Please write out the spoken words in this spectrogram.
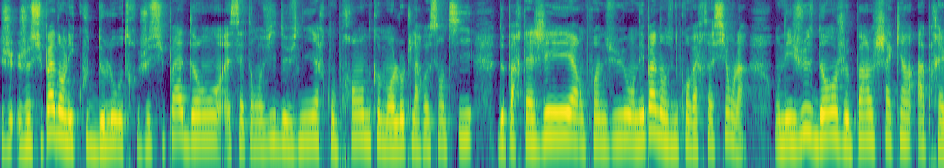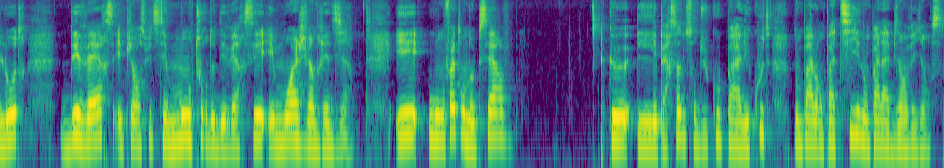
je ne suis pas dans l'écoute de l'autre, je suis pas dans cette envie de venir comprendre comment l'autre l'a ressenti, de partager un point de vue, on n'est pas dans une conversation là, on est juste dans je parle chacun après l'autre, déverse et puis ensuite c'est mon tour de déverser et moi je viendrai dire. Et où en fait on observe que les personnes sont du coup pas à l'écoute, n'ont pas l'empathie, n'ont pas la bienveillance.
